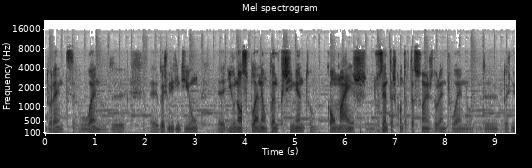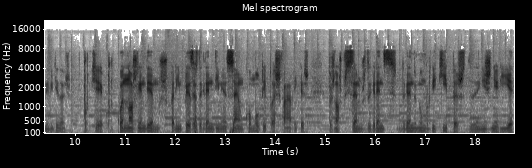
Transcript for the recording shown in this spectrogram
durante o ano de 2021 e o nosso plano é um plano de crescimento com mais 200 contratações durante o ano de 2022. Porquê? Porque quando nós vendemos para empresas de grande dimensão com múltiplas fábricas, pois nós precisamos de, grandes, de grande número de equipas de engenharia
